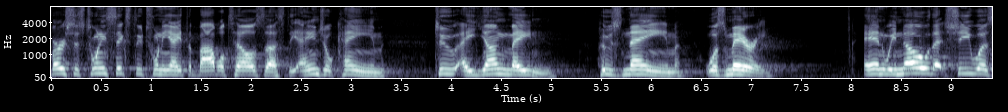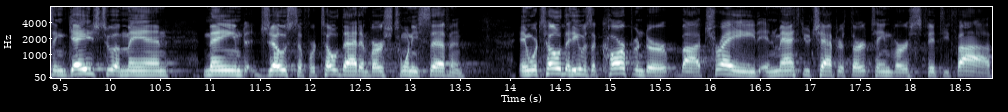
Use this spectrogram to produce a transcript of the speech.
verses 26 through 28, the Bible tells us the angel came to a young maiden whose name was Mary. And we know that she was engaged to a man named Joseph. We're told that in verse 27. And we're told that he was a carpenter by trade in Matthew chapter 13, verse 55.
